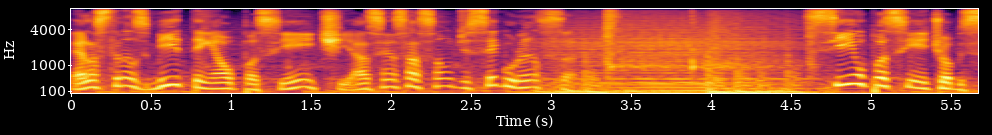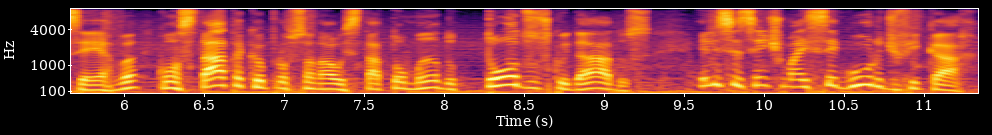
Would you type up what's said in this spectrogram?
Elas transmitem ao paciente a sensação de segurança. Se o paciente observa, constata que o profissional está tomando todos os cuidados, ele se sente mais seguro de ficar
